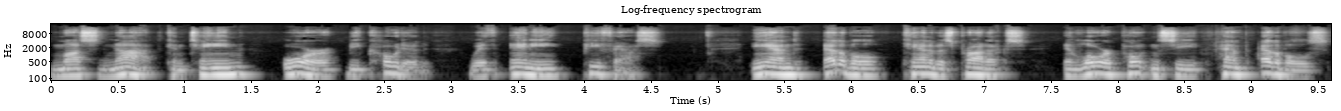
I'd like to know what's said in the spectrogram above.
must not contain or be coated with any PFAS and edible cannabis products and lower potency hemp edibles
